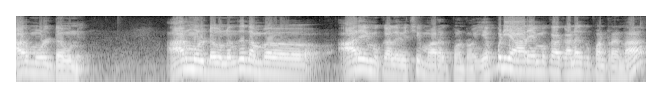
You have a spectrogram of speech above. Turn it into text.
ஆர்மோல் டவுனு ஆர்மோல் டவுன் வந்து நம்ம ஆரே முக்காலை வச்சு மார்க் பண்ணுறோம் எப்படி ஆரே கணக்கு பண்ணுறேன்னா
